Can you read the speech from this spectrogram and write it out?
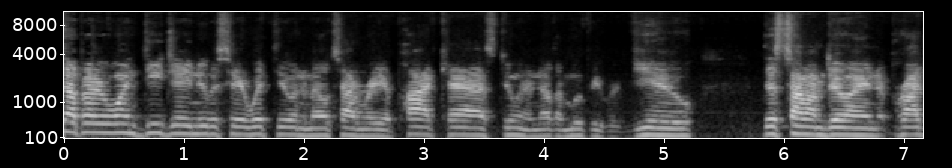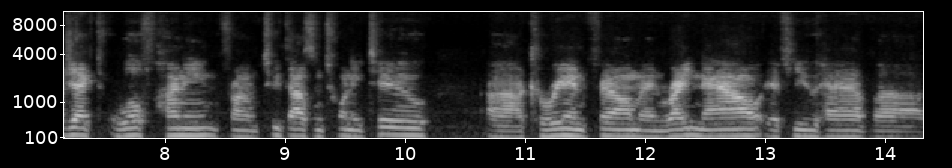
up, everyone? DJ Anubis here with you on the Metal Time Radio podcast, doing another movie review. This time I'm doing Project Wolf Hunting from 2022, uh, Korean film. And right now, if you have a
